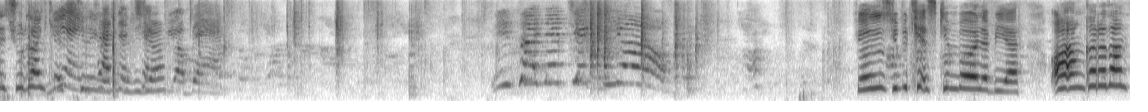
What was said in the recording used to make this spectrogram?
Size şuradan internet göstereceğim. çekmiyor be? İnternet çekmiyor. Gördüğünüz gibi keskin böyle bir yer. Ankara'dan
